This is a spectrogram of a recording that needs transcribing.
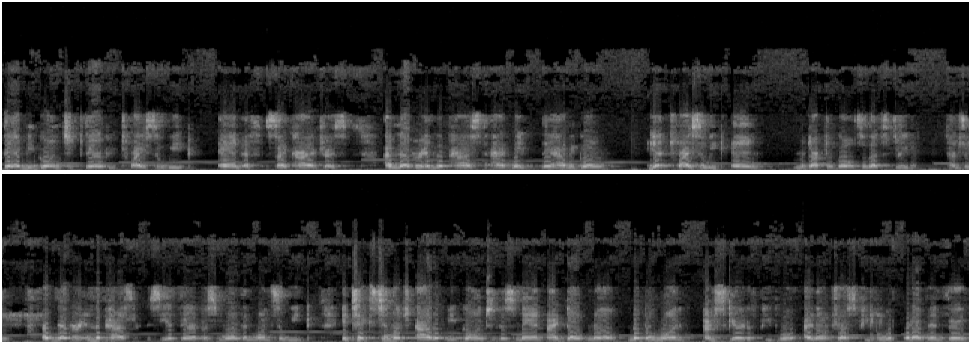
They have me going to therapy twice a week and a psychiatrist. I've never in the past had wait, they have me going yeah twice a week and my Dr. Gold, so that's three times a week. I've never in the past had to see a therapist more than once a week. It takes too much out of me going to this man I don't know. Number one, I'm scared of people. I don't trust people with what I've been through.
